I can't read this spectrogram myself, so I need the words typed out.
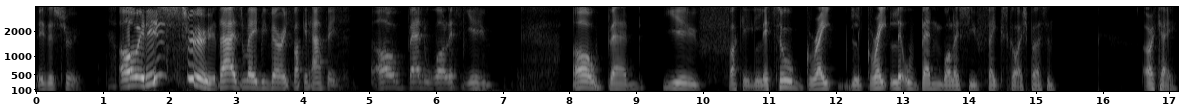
Is this true? Oh, it is true. That has made me very fucking happy. Oh, Ben Wallace, you. Oh, Ben, you fucking little great, great little Ben Wallace, you fake Scottish person. Okay,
